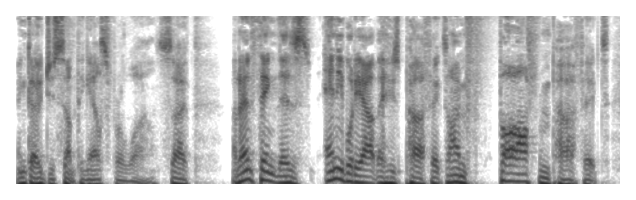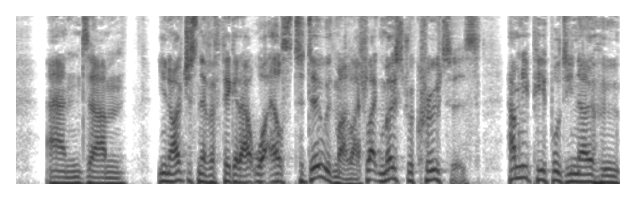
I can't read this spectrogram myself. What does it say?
and go do something else for a while. So I don't think there's anybody out there who's perfect. I'm far from perfect. And, um, you know, I've just never figured out what else to do with my life. Like most recruiters, how many people do you know who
